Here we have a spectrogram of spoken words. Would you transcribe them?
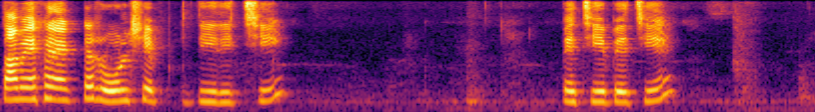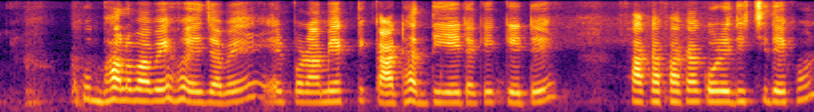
তো আমি এখন একটা রোল শেপ দিয়ে দিচ্ছি। পেঁচিয়ে পেঁচিয়ে খুব ভালোভাবে হয়ে যাবে। এরপর আমি একটি কাঠার দিয়ে এটাকে কেটে ফাঁকা ফাঁকা করে দিচ্ছি, দেখুন।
